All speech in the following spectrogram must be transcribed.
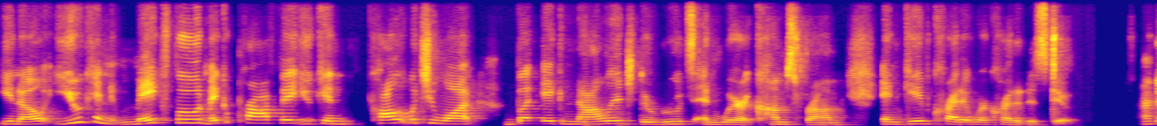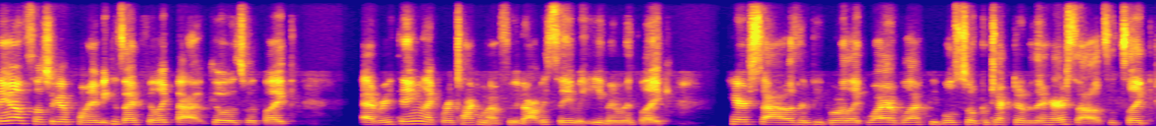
You know, you can make food, make a profit, you can call it what you want, but acknowledge the roots and where it comes from and give credit where credit is due. I think that's such a good point because I feel like that goes with like everything. Like we're talking about food, obviously, but even with like hairstyles and people are like why are black people so protective of their hairstyles? It's like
